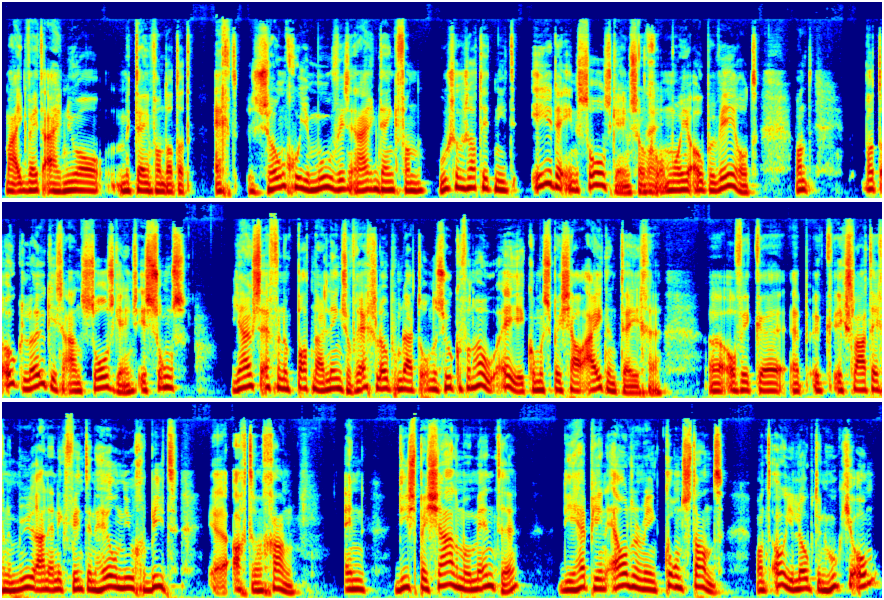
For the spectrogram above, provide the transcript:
Maar ik weet eigenlijk nu al meteen van dat dat echt zo'n goede move is. En eigenlijk denk ik van, hoezo zat dit niet eerder in Souls games? Zo'n Nee. mooie open wereld. Want wat ook leuk is aan Souls games, is soms juist even een pad naar links of rechts lopen om daar te onderzoeken van, oh, hey, ik kom een speciaal item tegen. Uh, of ik, uh, heb, ik, ik sla tegen een muur aan en ik vind een heel nieuw gebied uh, achter een gang. En die speciale momenten, die heb je in Elden Ring constant. Want oh, je loopt een hoekje om.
